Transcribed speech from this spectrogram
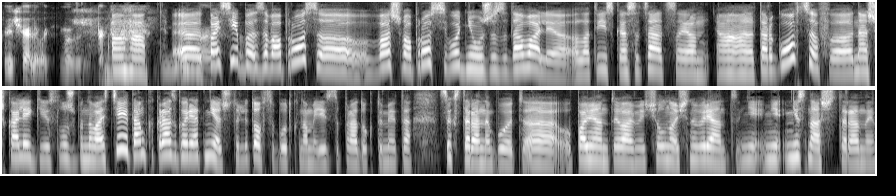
причаливать, может. Ага. Э, спасибо за вопрос. Э, ваш вопрос сегодня уже задавали Латвийская ассоциация э, торговцев, наши коллеги из службы новостей, там как раз говорят нет, что литовцы будут к нам ездить за продуктами. Это с их стороны будет упомянутый вами челночный вариант, не, не, не с нашей стороны.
